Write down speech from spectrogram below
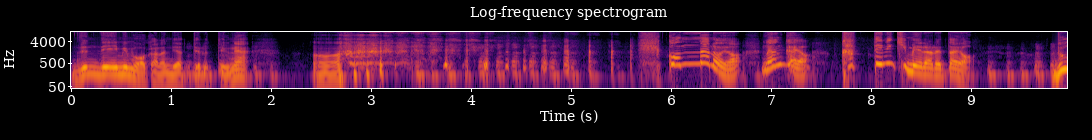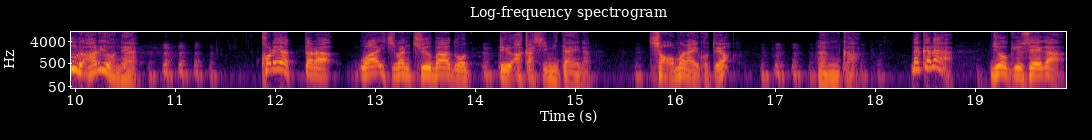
全然意味もわからんでやってるっていうね。うん。こんなのよ。なんかよ。勝手に決められたよ。ルールあるよね。これやったらは一番中バードっていう証みたいな。しょうもないことよ。なんか。だから上級生が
